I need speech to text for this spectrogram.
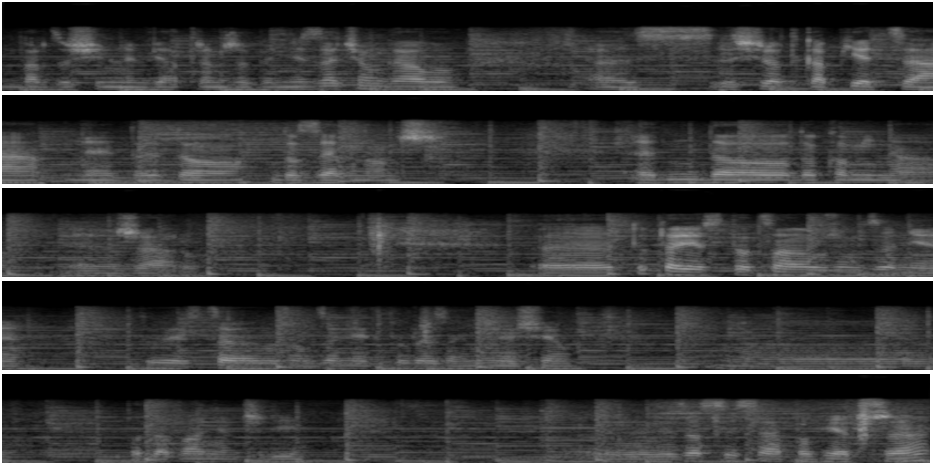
bardzo silnym wiatrem, żeby nie zaciągało e, z środka pieca do, do, do zewnątrz do, do komina żaru. Tutaj jest to całe urządzenie, tu jest całe urządzenie, które zajmuje się podawaniem, czyli yy, zasysa powietrze.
